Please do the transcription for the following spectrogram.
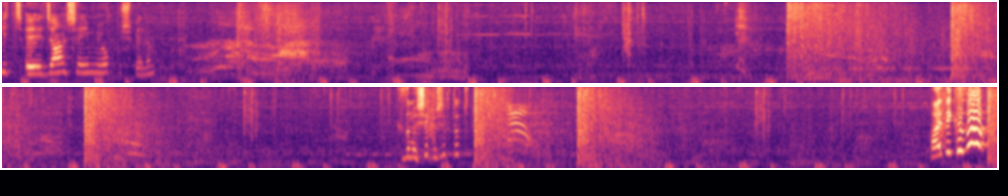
Hiç e, can şeyim yokmuş benim. Kızım ışık ışık tut. Hadi kızım.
